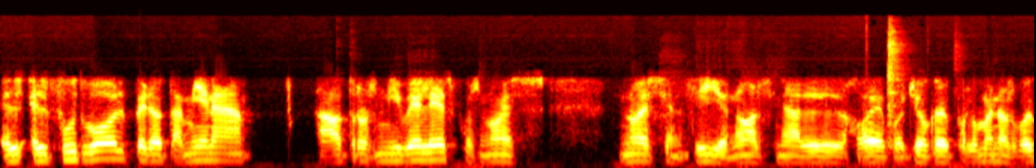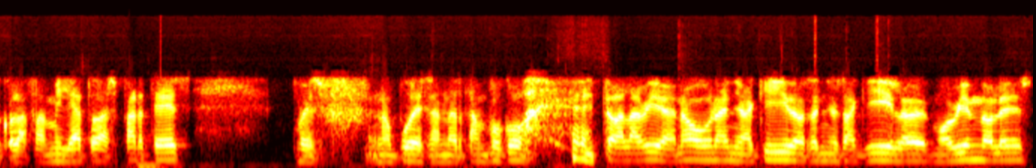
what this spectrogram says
el, fútbol, pero también a, a, otros niveles, pues no es, no es sencillo, ¿no? Al final, joder, pues yo que por lo menos voy con la familia a todas partes, pues no puedes andar tampoco toda la vida, ¿no? Un año aquí, dos años aquí, moviéndoles,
